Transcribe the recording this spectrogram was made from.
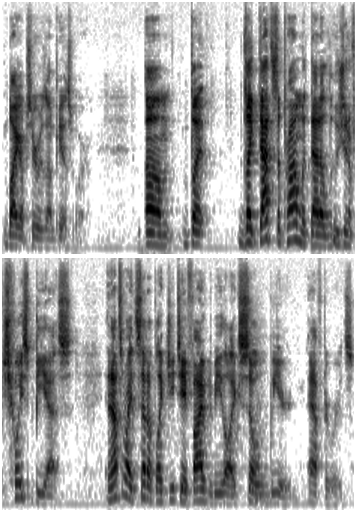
Black Ops 3 was on PS4. Um, but like that's the problem with that illusion of choice BS, and that's why it's set up like GTA 5 to be like so weird afterwards.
